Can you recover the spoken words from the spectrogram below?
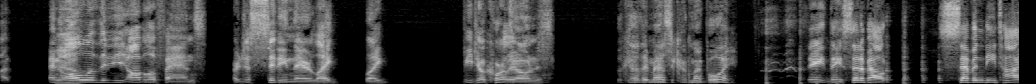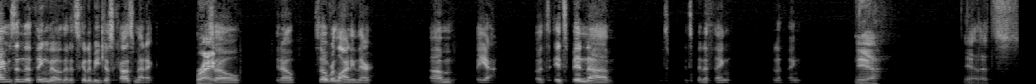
And Yeah. all of the Diablo fans are just sitting there like like Vito Corleone is Look how they massacred my boy. They they said about seventy times in the thing though that it's going to be just cosmetic. Right. So you know, silver lining there. Um, but yeah, so it's it's been uh, it's it's been a thing, It's been a thing. yeah. Yeah, that's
